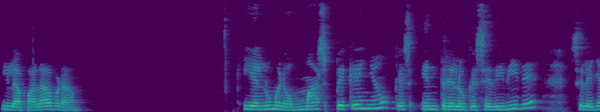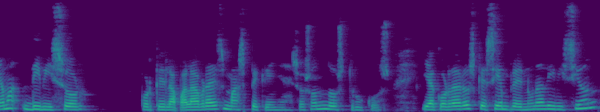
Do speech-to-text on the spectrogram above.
Y la palabra y el número más pequeño, que es entre lo que se divide, se le llama divisor porque la palabra es más pequeña. Esos son dos trucos. Y acordaros que siempre en una división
